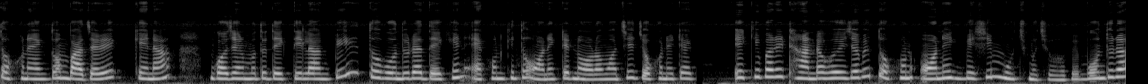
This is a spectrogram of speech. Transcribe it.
তখন একদম বাজারে কেনা গজার মতো দেখতে লাগবে। তো বন্ধুরা দেখেন, এখন কিন্তু অনেকটা নরম আছে, যখন এটা একেবারে ঠান্ডা হয়ে যাবে তখন অনেক বেশি মুচমুচে হবে। বন্ধুরা,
